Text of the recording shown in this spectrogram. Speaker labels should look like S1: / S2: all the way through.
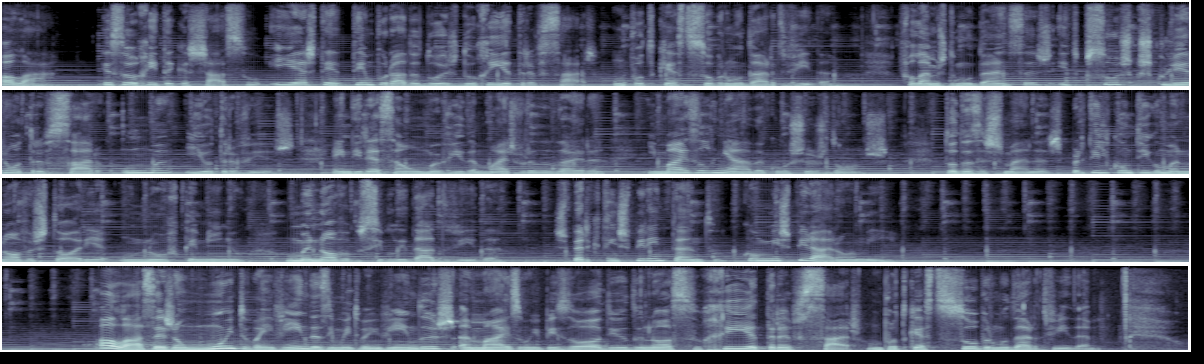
S1: Olá, eu sou a Rita Cachaço e esta é a temporada 2 do Reatravessar, um podcast sobre mudar de vida. Falamos de mudanças e de pessoas que escolheram atravessar uma e outra vez, em direção a uma vida mais verdadeira e mais alinhada com os seus dons. Todas as semanas partilho contigo uma nova história, um novo caminho, uma nova possibilidade de vida. Espero que te inspirem tanto como me inspiraram a mim. Olá, sejam muito bem-vindas e muito bem-vindos a mais um episódio do nosso Reatravessar, um podcast sobre mudar de vida.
